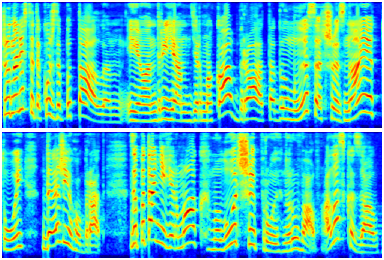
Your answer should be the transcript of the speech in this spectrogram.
Журналісти також запитали і Андрія Єрмака, брата Дениса, чи знає той, де ж його брат. Запитання Єрмак молодший проігнорував, але сказав,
